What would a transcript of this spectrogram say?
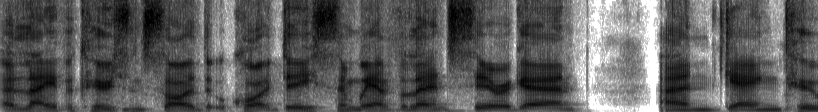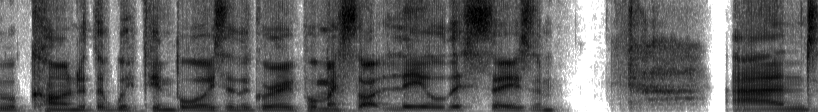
a Leverkusen side that were quite decent. We had Valencia again and Genk, who were kind of the whipping boys of the group, almost like Lille this season. And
